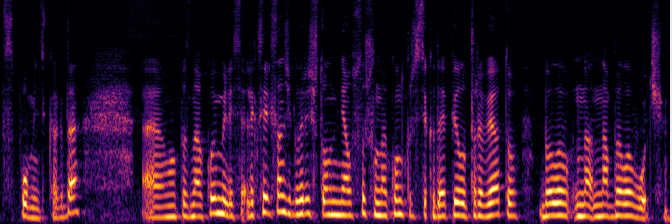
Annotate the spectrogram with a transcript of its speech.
вспомнить, когда э, мы познакомились. Алексей Александрович говорит, что он меня услышал на конкурсе, когда я пела травиату на, на Белла Вочи.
